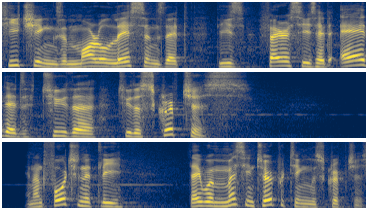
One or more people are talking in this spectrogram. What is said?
teachings and moral lessons that these Pharisees had added to the, to the scriptures. And unfortunately, they were misinterpreting the scriptures.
